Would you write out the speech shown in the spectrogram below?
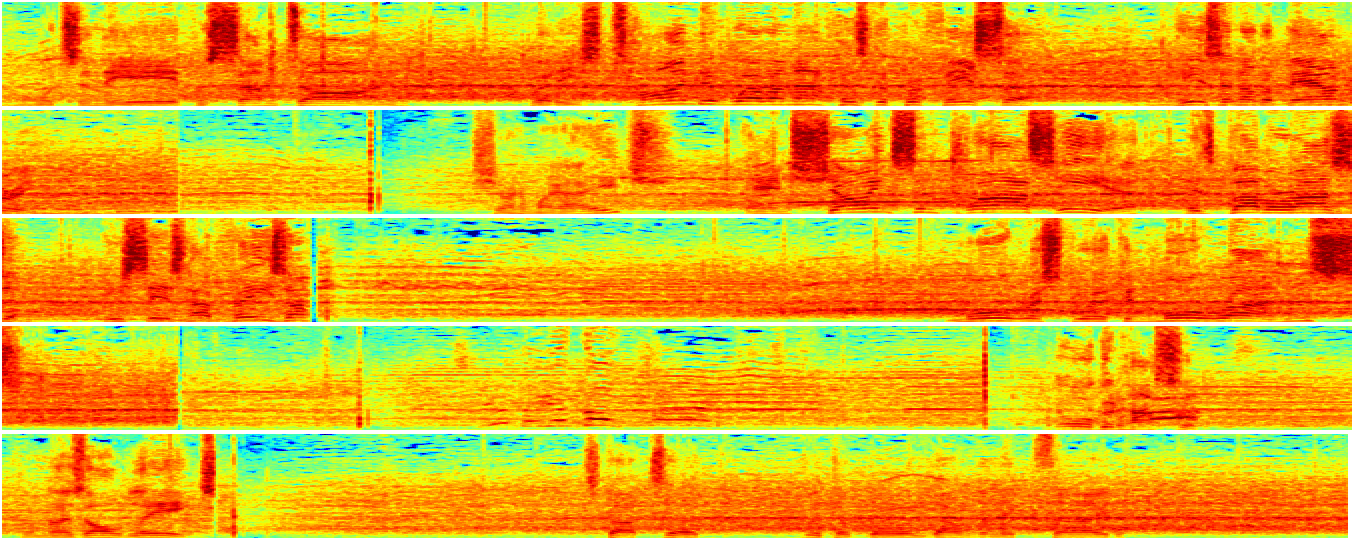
Oh, it's in the air for some time. But he's timed it well enough as the professor. Here's another boundary. Showing my age. And showing some class here is Babar Azam. He says Hafiz on more wrist work and more runs. Oh, good hustle from those old legs. Starts uh, with a ball down the leg side.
